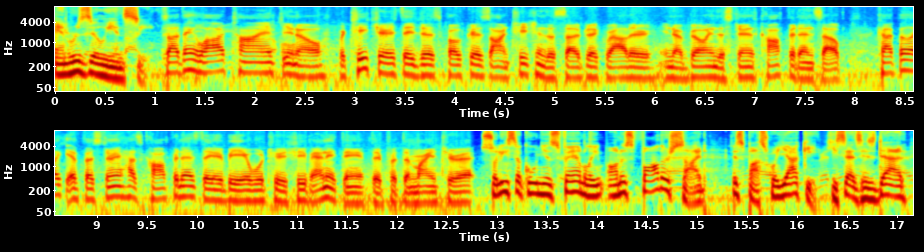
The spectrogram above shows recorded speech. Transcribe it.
and Resiliency. So I think a lot of times, you know, for teachers, they just focus on teaching the subject rather, you know, building the students' confidence up. I feel like if a student has confidence, they will be able to achieve anything if they put their mind to it. Solis Acuña's family on his father's side is Pascua Yaqui. He says his dad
